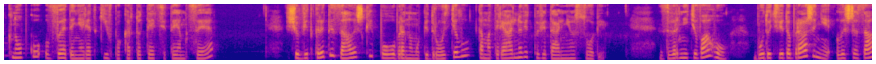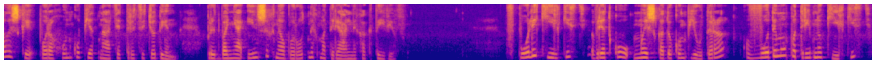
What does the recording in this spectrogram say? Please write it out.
кнопку Введення рядків по картотеці ТМЦ, щоб відкрити залишки по обраному підрозділу та матеріально відповідальній особі. Зверніть увагу, будуть відображені лише залишки по рахунку 1531 придбання інших необоротних матеріальних активів. В полі Кількість в рядку Мишка до комп'ютера вводимо потрібну кількість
